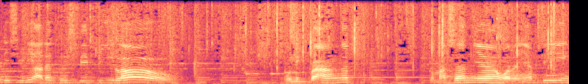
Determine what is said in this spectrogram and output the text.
di sini ada crispy pilau. Unik banget kemasannya, warnanya pink.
